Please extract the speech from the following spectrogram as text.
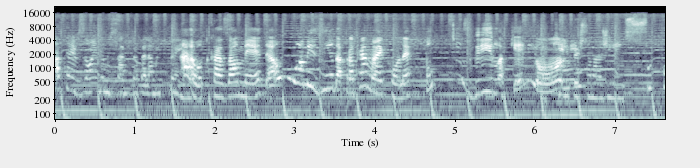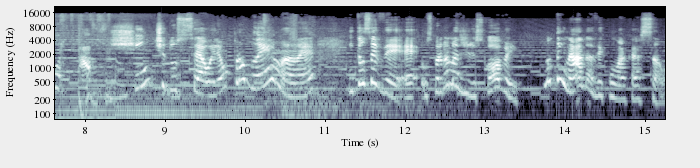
a televisão ainda não sabe trabalhar muito bem. Ah, outro casal merda é o homenzinho da própria Michael, né? Putz grilo, aquele Aquele homem. personagem é insuportável. Gente do céu, ele é um problema, né? Então você vê, é, os problemas de Discovery não tem nada a ver com lacração,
